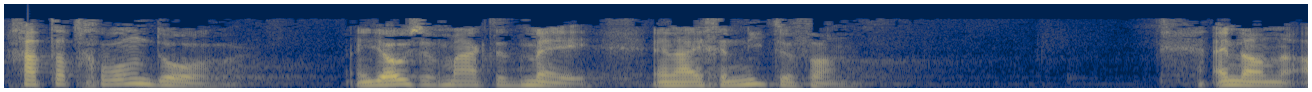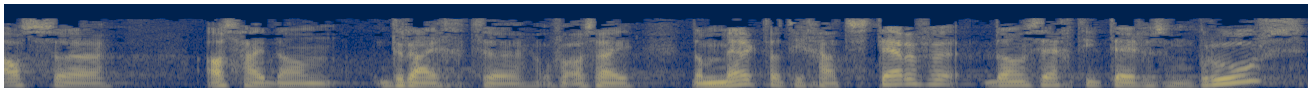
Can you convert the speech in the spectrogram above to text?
gaat dat gewoon door. En Jozef maakt het mee en hij geniet ervan. En dan als, uh, als hij dan dreigt, uh, of als hij dan merkt dat hij gaat sterven, dan zegt hij tegen zijn broers,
